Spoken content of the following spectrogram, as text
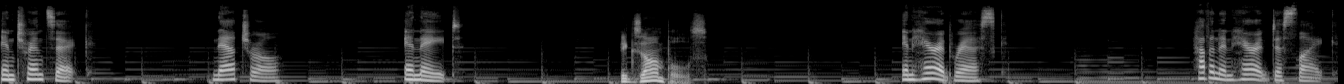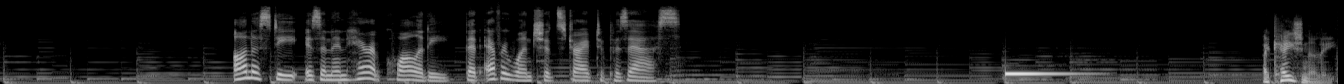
Intrinsic, Natural, Innate. Examples Inherent risk. Have an inherent dislike. Honesty is an inherent quality that everyone should strive to possess. Occasionally.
